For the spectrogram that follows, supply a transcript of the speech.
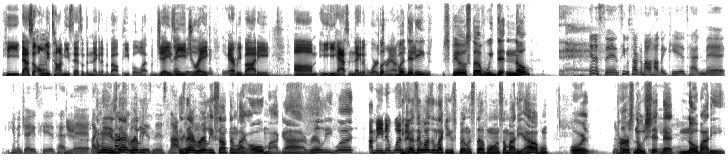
He that's the only time he said something negative about people like Jay Z, Jay-Z Drake, the- yeah. everybody. Um, he he had some negative words but during that whole but did thing. he spill stuff we didn't know? In a sense, he was talking about how they kids hadn't met. Him and Jay's kids hadn't Yeah. met. Like, I mean, is that really- business? Not Is really. that really something like, oh my God, really? What? I mean, it wasn't Because it wasn't like he was spilling stuff on somebody's album or personal was- shit yeah. that nobody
